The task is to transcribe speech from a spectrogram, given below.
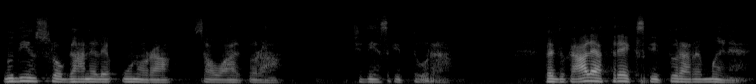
nu din sloganele unora sau altora, ci din Scriptură. Pentru că alea trec, Scriptura rămâne.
